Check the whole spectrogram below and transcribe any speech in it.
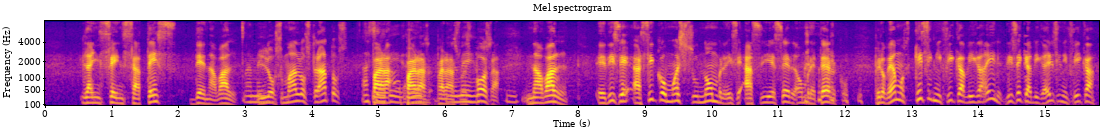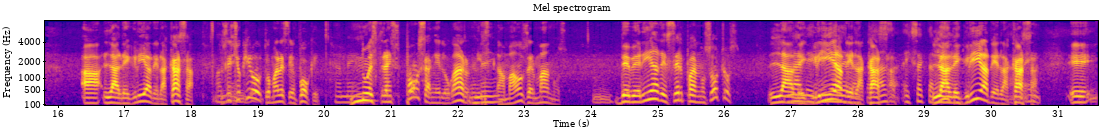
la insensatez de Naval, Amén. los malos tratos para, para, para su esposa. Naval, eh, dice, así como es su nombre, dice, así es el hombre terco. Pero veamos, ¿qué significa Abigail? Dice que Abigail significa ah, la alegría de la casa. Entonces yo quiero tomar este enfoque. Amén. Nuestra esposa en el hogar, mis amados hermanos, Mm. debería de ser para nosotros la, alegría, de, la, casa. Exactamente. La alegría de la casa. Eh,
